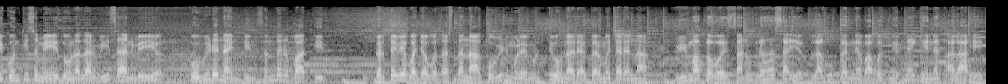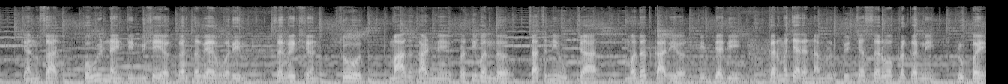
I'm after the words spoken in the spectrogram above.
एकोणतीस मे दोन हजार वीस अन्वय कोविड नाईन्टीन संदर्भातील कर्तव्य बजावत असताना कोविडमुळे मृत्यू होणाऱ्या कर्मचाऱ्यांना विमा कवच सानुग्रह सहाय्यक लागू करण्याबाबत निर्णय घेण्यात आला आहे. त्यानुसार कोविड नाईन्टीन विषयक कर्तव्यावरील सर्वेक्षण शोध माग काढणे प्रतिबंध चाचणी उपचार मदत कार्य इत्यादी कर्मचाऱ्यांना मृत्यूच्या सर्व प्रकरणी रुपये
